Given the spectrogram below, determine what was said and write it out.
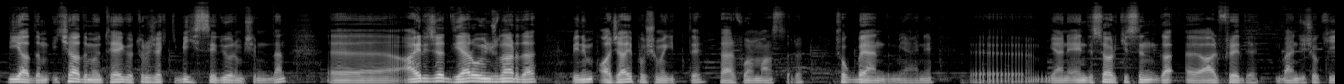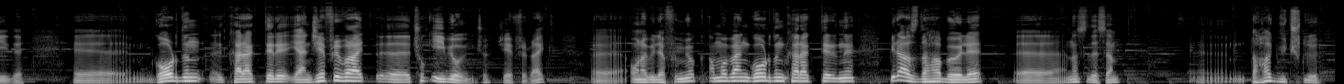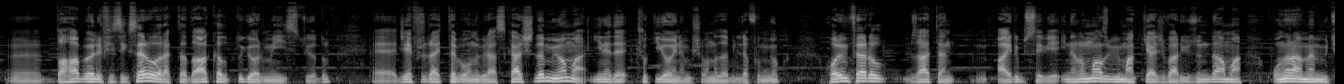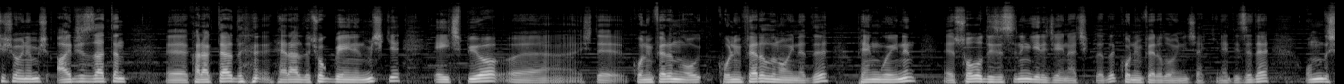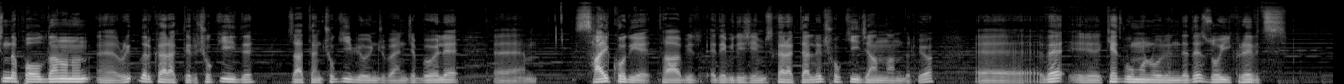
bir adım, iki adım öteye götürecek gibi hissediyorum şimdiden. E, ayrıca diğer oyuncular da benim acayip hoşuma gitti performansları. Çok beğendim yani. Ee, yani Andy Serkis'in Alfred'i bence çok iyiydi. Ee, Gordon karakteri yani Jeffrey Wright e, çok iyi bir oyuncu. Jeffrey Wright. Ee, ona bir lafım yok. Ama ben Gordon karakterini biraz daha böyle e, nasıl desem daha güçlü, daha böyle fiziksel olarak da daha kalıplı görmeyi istiyordum. Jeffrey Wright tabii onu biraz karşılamıyor ama yine de çok iyi oynamış. Ona da bir lafım yok. Colin Farrell zaten ayrı bir seviye. İnanılmaz bir makyaj var yüzünde ama ona rağmen müthiş oynamış. Ayrıca zaten e, karakter de herhalde çok beğenilmiş ki HBO e, işte Colin Farrell'ın Colin Farrell'ın oynadığı Penguin'in e, solo dizisinin geleceğini açıkladı. Colin Farrell oynayacak yine dizide. Onun dışında Paul Dano'nun e, Riddler karakteri çok iyiydi. Zaten çok iyi bir oyuncu bence. Böyle e, psycho diye tabir edebileceğimiz karakterleri çok iyi canlandırıyor. Ee, ve e, Catwoman rolünde de Zoe Kravitz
